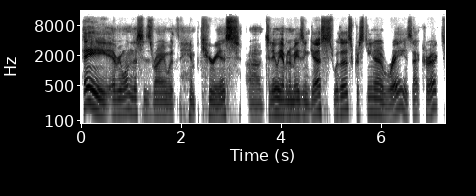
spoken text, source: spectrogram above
Hey everyone, this is Ryan with Hemp Curious. Uh, today we have an amazing guest with us, Kristina Ray. Is that correct?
